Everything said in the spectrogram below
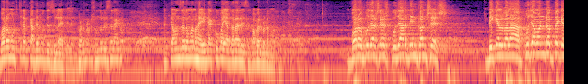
বড় মূর্তিটার কাঁধের মধ্যে ঝুলাইয়া দিলেন। ঘটনাটা সুন্দর হয়েছে না এখন? কেমন যেন মনে হয়, এটা কুপাইয়া দাঁড়া রয়েছে বাবার বেটার মতো। বড় পূজার শেষ, পূজার দিনক্ষণ শেষ। বিকেলবেলা পূজা মণ্ডপ থেকে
